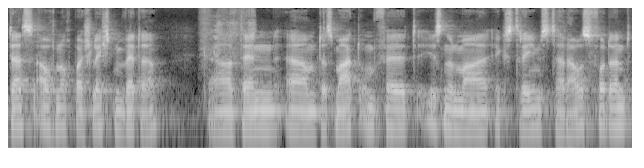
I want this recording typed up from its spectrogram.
das auch noch bei schlechtem Wetter. Ja, denn ähm, das Marktumfeld ist nun mal extremst herausfordernd,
